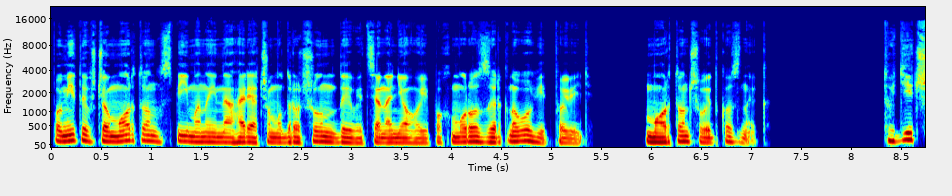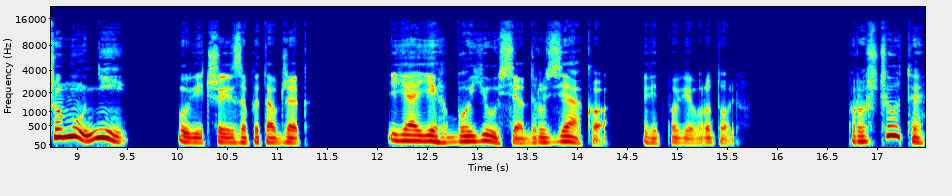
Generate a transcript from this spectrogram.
Помітив, що Мортон, спійманий на гарячому дрочун, дивиться на нього і похмуро зиркнув у відповідь. Мортон швидко зник. Тоді чому ні? у відчаї запитав Джек. Я їх боюся, друзяко, відповів Рудольф. Про що ти?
